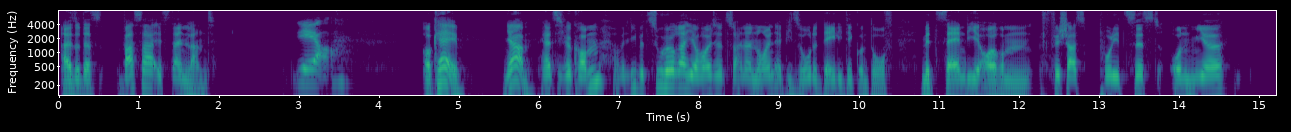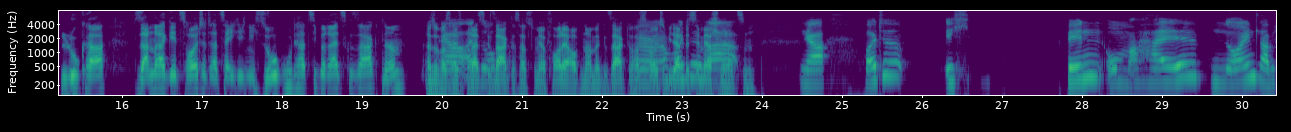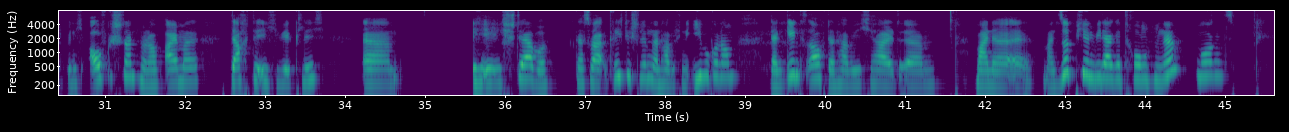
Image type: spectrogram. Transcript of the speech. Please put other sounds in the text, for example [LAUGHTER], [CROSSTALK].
Also das Wasser ist dein Land. Ja. Okay. Ja, herzlich willkommen, liebe Zuhörer, hier heute zu einer neuen Episode Daily Dick und Doof mit Sandy, eurem Fischerspolizist und mir, Luca. Sandra geht's heute tatsächlich nicht so gut, hat sie bereits gesagt, ne? Also was Ja, heißt bereits also- gesagt? Das hast du mir vor der Aufnahme gesagt. Du hast Äh, heute wieder ein heute bisschen mehr war- Schmerzen. Ja, heute, ich bin um halb neun, glaube ich, bin ich aufgestanden und auf einmal dachte ich wirklich, ähm, ich, ich sterbe. Das war richtig schlimm. Dann habe ich eine Ibu genommen. Dann ging's auch. Dann habe ich halt ähm, meine äh, mein Süppchen wieder getrunken, ne? Morgens.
